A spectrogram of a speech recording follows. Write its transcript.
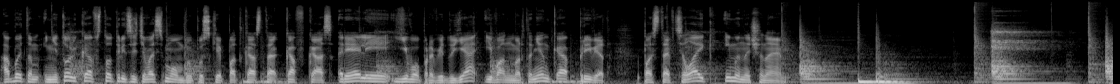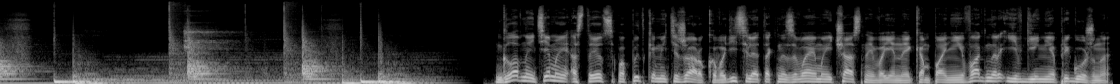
Об этом и не только в 138-м выпуске подкаста «Кавказ. Реалии». Его проведу я, Иван Мартыненко. Привет. Поставьте лайк, и мы начинаем. Главной темой остается попытка мятежа руководителя так называемой частной военной компании «Вагнер» Евгения Пригожина.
